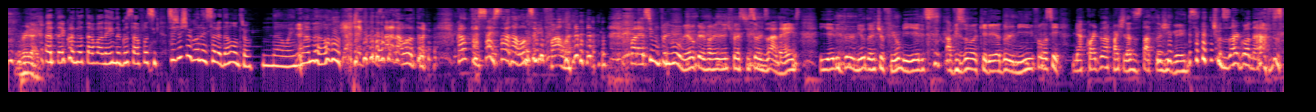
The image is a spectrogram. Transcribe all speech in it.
é verdade. Até quando eu tava lendo, o Gustavo falou assim: Você já chegou na história da Lontra? Eu, Não, ainda não. Chegando a história da Lontra. Quando passar a história da Lontra, você me fala. Parece um primo meu, que uma vez a gente foi assistir Senhor dos Anéis e ele dormiu durante o filme e ele avisou que ele ia dormir e falou assim: me acorda na parte das estátuas gigantes, tipo dos argonautas.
